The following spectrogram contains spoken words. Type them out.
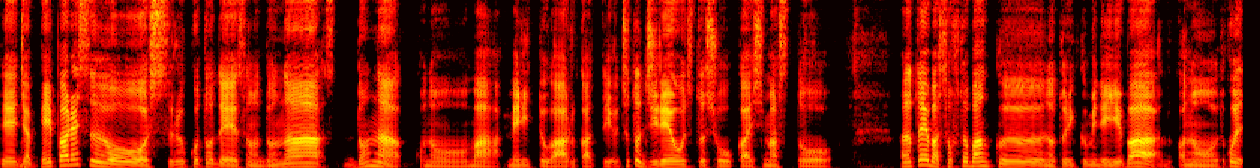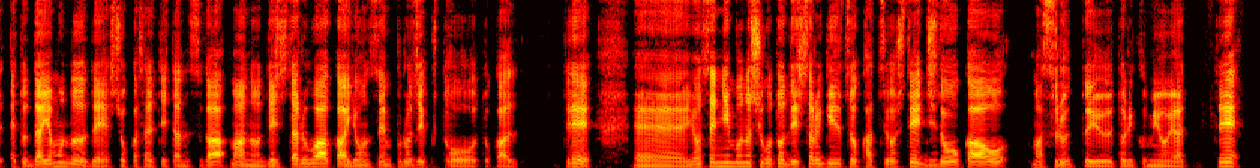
で、じゃあ、ペーパーレスをすることで、その、どんな、どんな、この、まあ、メリットがあるかっていう、ちょっと事例をちょっと紹介しますと、例えばソフトバンクの取り組みで言えば、あの、これ、えっと、ダイヤモンドで紹介されていたんですが、まあ、あの、デジタルワーカー4000プロジェクトとかで、えー、4000人分の仕事をデジタル技術を活用して自動化を、まあ、するという取り組みをやって、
